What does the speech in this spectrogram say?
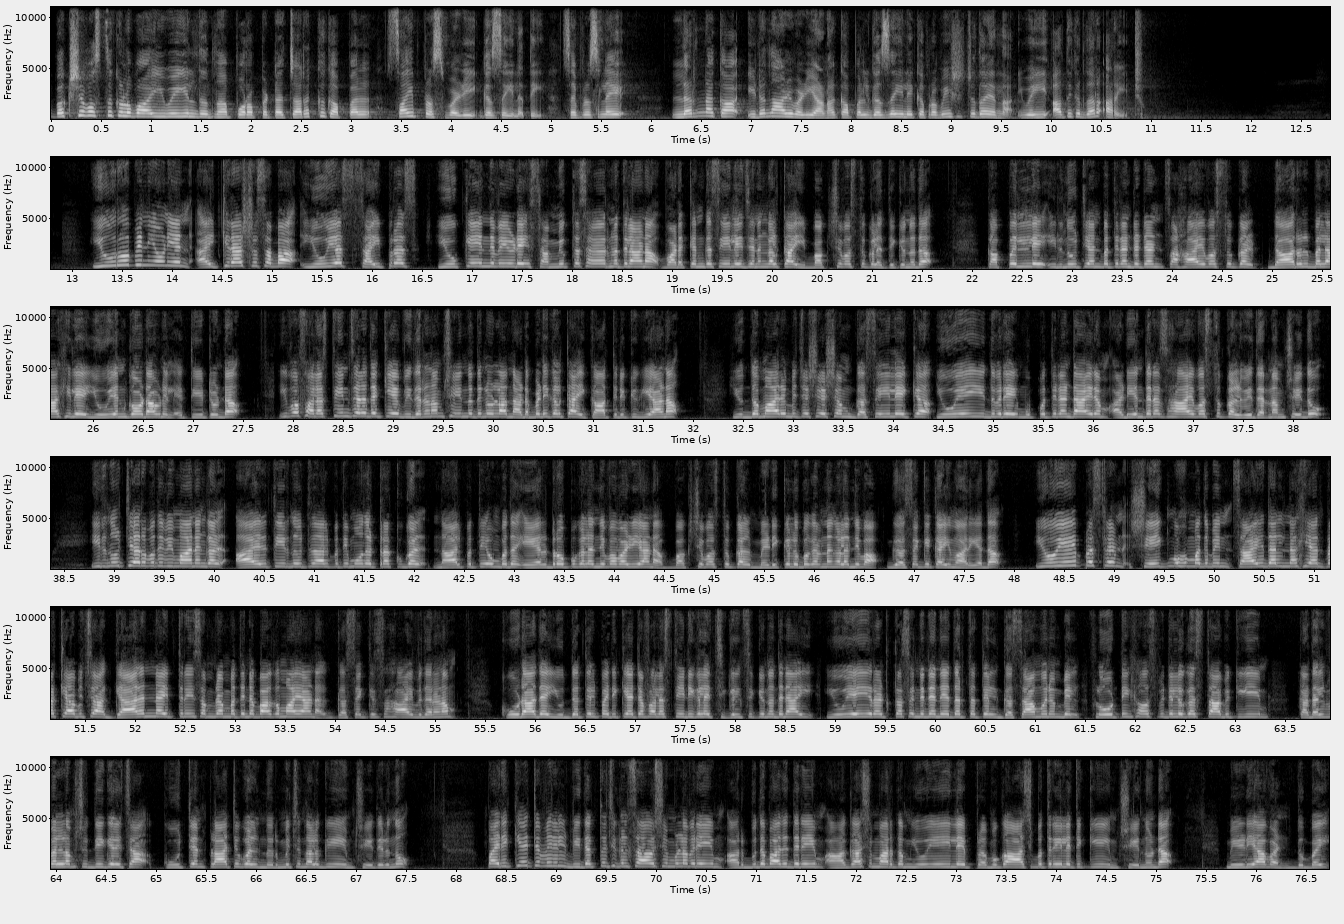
ഭക്ഷ്യവസ്തുക്കളുമായി U എയിൽ നിന്ന് പുറപ്പെട്ട ചരക്ക് കപ്പൽ സൈപ്രസ് വഴി ഗസയിലെത്തി. സൈപ്രസിലെ ലർണക്ക ഇടനാഴി വഴിയാണ് കപ്പൽ ഗസയിലേക്ക് പ്രവേശിച്ചത് എന്ന് യു അധികൃതർ അറിയിച്ചു. യൂറോപ്യൻ യൂണിയൻ ഐക്യരാഷ്ട്രസഭ U S Cyprus U K എന്നിവയുടെ സംയുക്ത സഹകരണത്തിലാണ് വടക്കൻ ഗസയിലെ ജനങ്ങൾക്കായി ഭക്ഷ്യവസ്തുക്കൾ എത്തിക്കുന്നത്. കപ്പലിലെ ഇരുന്നൂറ്റി അൻപത്തിരണ്ട് ടൺ സഹായ വസ്തുക്കൾ ദാറുൽ ബലാഹിലെ യു എൻ ഗോഡൌണിൽ എത്തിയിട്ടുണ്ട്. ഇവ ഫലസ്തീൻ ജനതയ്ക്ക് വിതരണം ചെയ്യുന്നതിനുള്ള നടപടികൾക്കായി കാത്തിരിക്കുകയാണ്. യുദ്ധം ആരംഭിച്ച ശേഷം ഗസയിലേക്ക് യു എ ഇതുവരെ മുപ്പത്തിരണ്ടായിരം അടിയന്തര സഹായ വസ്തുക്കൾ വിതരണം ചെയ്തു. ഇരുന്നൂറ്റി അറുപത് വിമാനങ്ങൾ ആയിരത്തി ഇരുന്നൂറ്റി നാൽപ്പത്തി മൂന്ന് ട്രക്കുകൾ നാൽപ്പത്തി ഒമ്പത് എയർ ഡ്രോപ്പുകൾ എന്നിവ വഴിയാണ് ഭക്ഷ്യവസ്തുക്കൾ മെഡിക്കൽ ഉപകരണങ്ങൾ എന്നിവ ഗസയ്ക്ക് കൈമാറിയത്. U A president Sheikh Mohammed bin Zayed Al Nahyan പ്രഖ്യാപിച്ച ഗാലൻ നൈത്രി ത്രീ സംരംഭത്തിന്റെ ഭാഗമായാണ് ഗസയ്ക്ക് സഹായ വിതരണം. കൂടാതെ യുദ്ധത്തിൽ പരിക്കേറ്റ ഫലസ്തീനികളെ ചികിത്സിക്കുന്നതിനായി യു എ ഇ റെഡ് ക്രസന്റിന്റെ നേതൃത്വത്തിൽ ഗസാമുനുമ്പിൽ ഫ്ലോട്ടിംഗ് ഹോസ്പിറ്റലുകൾ സ്ഥാപിക്കുകയും കടൽവെള്ളം ശുദ്ധീകരിച്ച കൂറ്റൻ ഫ്ളാറ്റുകൾ നിർമ്മിച്ചു നൽകുകയും ചെയ്തിരുന്നു. പരിക്കേറ്റവരിൽ വിദഗ്ധ ചികിത്സ ആവശ്യമുള്ളവരെയും അർബുദബാധിതരെയും ആകാശമാർഗം യു എയിലെ പ്രമുഖ ആശുപത്രിയിലെത്തിക്കുകയും ചെയ്യുന്നുണ്ട്. Media One Dubai.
